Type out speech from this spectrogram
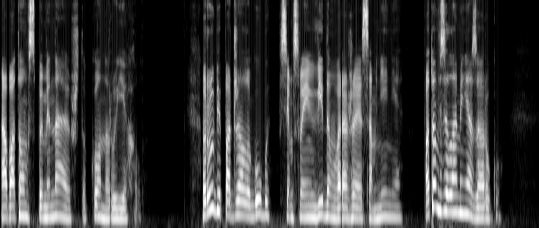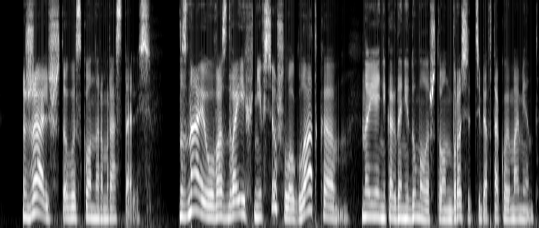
а потом вспоминаю, что Конор уехал. Руби поджала губы, всем своим видом выражая сомнение, потом взяла меня за руку. «Жаль, что вы с Конором расстались. Знаю, у вас двоих не все шло гладко, но я никогда не думала, что он бросит тебя в такой момент».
